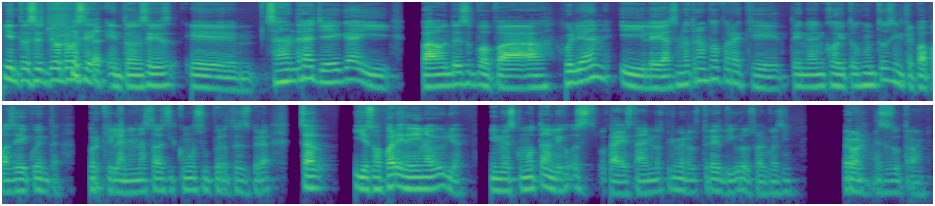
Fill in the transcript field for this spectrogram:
Y entonces yo no sé, entonces eh, Sandra llega y va donde su papá Julián y le hace una trampa para que tengan coito juntos sin que el papá se dé cuenta, porque la nena estaba así como súper desesperada. O sea, y eso aparece ahí en la Biblia, y no es como tan lejos, o sea, está en los primeros tres libros o algo así. Pero bueno, eso es otra vaina.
